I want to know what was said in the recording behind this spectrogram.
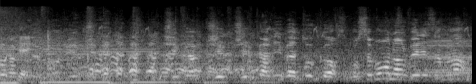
ok. J'ai le permis bateau corse. Bon, c'est bon, on a enlevé les amarres.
